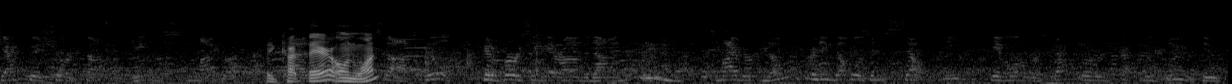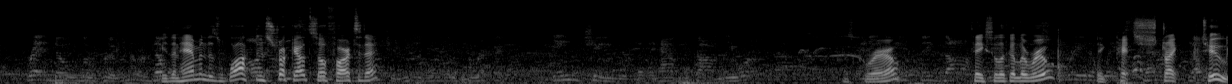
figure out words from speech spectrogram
Jackfish shortstop, James Smybert. Big cut there, 0 1. Shortstop still conversing there on the dime. Smybert, known for hitting doubles himself, and he gave a little respect where respect was due to Brando LaRue. Ethan Hammond has walked and struck out so far today. He is one of those terrific game changers that they have at the top of the order. As Guerrero Leads things off takes a look at LaRue. Big pitch, strike two.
